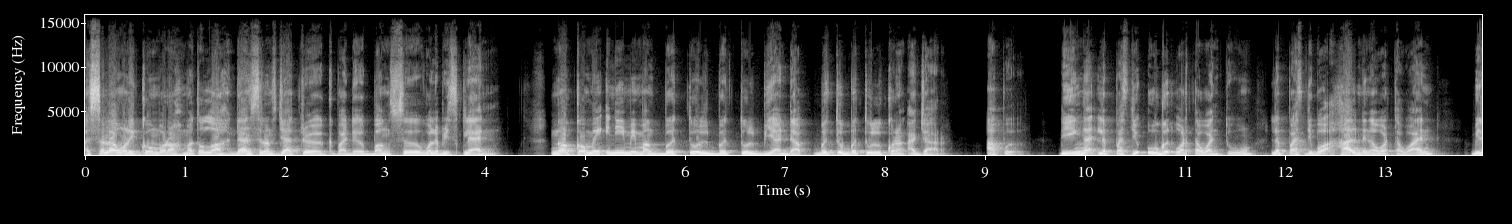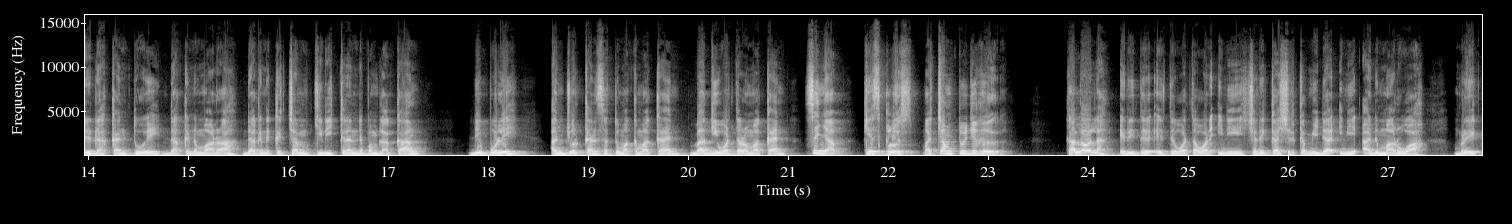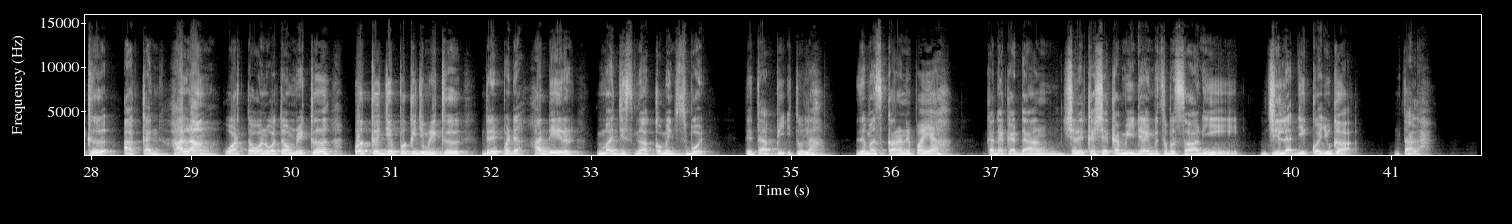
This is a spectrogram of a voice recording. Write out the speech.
Assalamualaikum warahmatullahi dan salam sejahtera kepada bangsa Wallabies Clan. Ngak komen ini memang betul-betul biadab, betul-betul kurang ajar. Apa? Diingat lepas dia ugut wartawan tu, lepas dia buat hal dengan wartawan, bila dah kantoi, dah kena marah, dah kena kecam kiri kanan depan belakang, dia boleh anjurkan satu makan-makan, bagi wartawan makan, senyap, case close. Macam tu je ke? Kalaulah editor-editor wartawan ini, syarikat-syarikat media ini ada maruah, mereka akan halang wartawan-wartawan mereka, pekerja-pekerja mereka daripada hadir majlis dengan komen tersebut. Tetapi itulah, zaman sekarang ni payah. Kadang-kadang syarikat-syarikat media yang besar-besar ni jilat dia kuat juga. Entahlah.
